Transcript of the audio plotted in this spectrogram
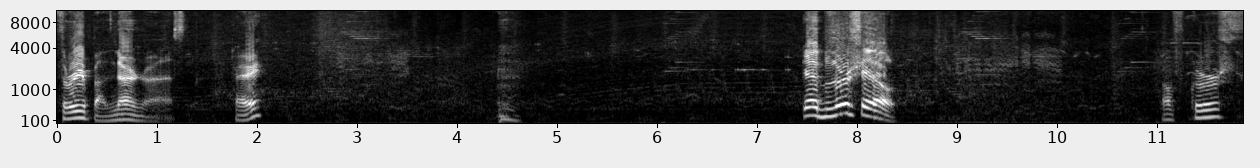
three bananas. Okay. Get blue shell. Of course.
